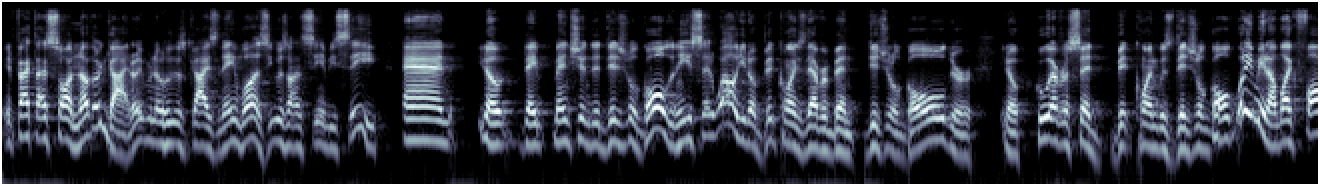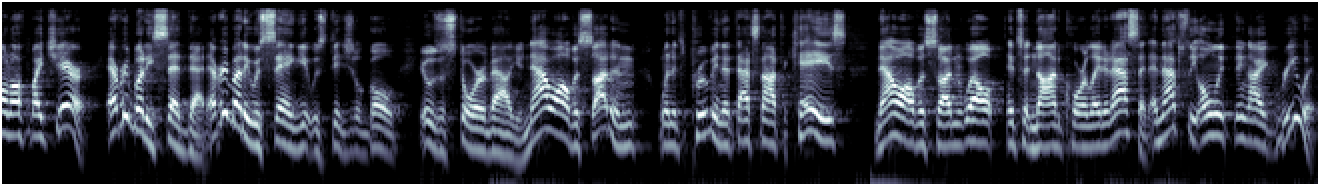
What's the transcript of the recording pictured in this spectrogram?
In fact, I saw another guy, I don't even know who this guy's name was. He was on CNBC, and you know, they mentioned the digital gold, and he said, well, you know, Bitcoin's never been digital gold, or, you know, whoever said Bitcoin was digital gold. What do you mean? I'm like falling off my chair. Everybody said that. Everybody was saying it was digital gold, it was a store of value. Now, all of a sudden, when it's proving that that's not the case, now all of a sudden, well, it's a non correlated asset. And that's the only thing I agree with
